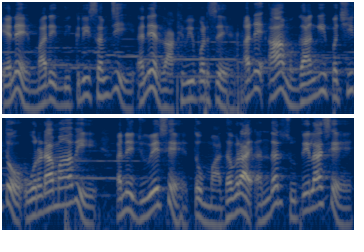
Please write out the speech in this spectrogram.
એને મારી દીકરી સમજી અને રાખવી પડશે. અને આમ ગાંગી પછી તો ઓરડામાં આવી અને જુએ છે, તો માધવરાય અંદર સૂતેલા છે.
